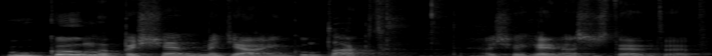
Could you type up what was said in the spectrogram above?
hoe komen patiënt met jou in contact als je geen assistent hebt?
